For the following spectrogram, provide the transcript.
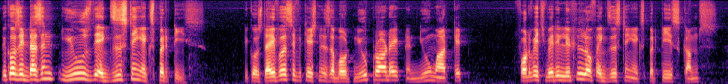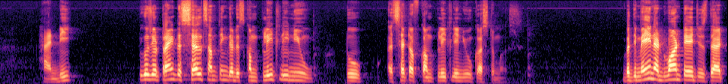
because it does not use the existing expertise because diversification is about new product and new market for which very little of existing expertise comes handy because you are trying to sell something that is completely new to a set of completely new customers. But the main advantage is that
